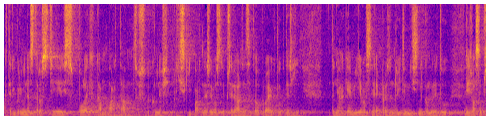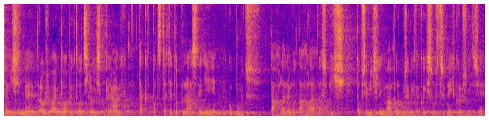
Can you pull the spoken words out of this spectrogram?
který bude mít na starosti spolek Kamparta, což jsou takový naši blízký partneři vlastně při realizaci toho projektu, kteří do nějaké míry vlastně reprezentují tu místní komunitu. Když vlastně přemýšlíme pro oživání toho objektu o cílových skupinách, tak v podstatě to pro nás není jako buď tahle nebo tahle, ale spíš to přemýšlení má podobu, řekl bych, takových soustředných kružnic, že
